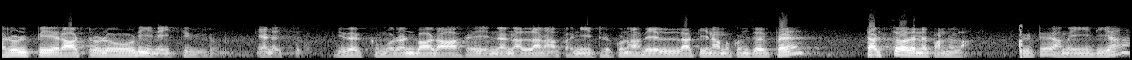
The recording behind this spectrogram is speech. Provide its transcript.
அருள் பேராற்றலோடு இணைத்து விடும் இணைச்சிடும் இதற்கு முரண்பாடாக என்னென்னலாம் நான் பண்ணிகிட்டு இருக்கணும் அதை எல்லாத்தையும் நாம் கொஞ்சம் இப்போ தற்சோதனை பண்ணலாம். விட்டு அமைதியாக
